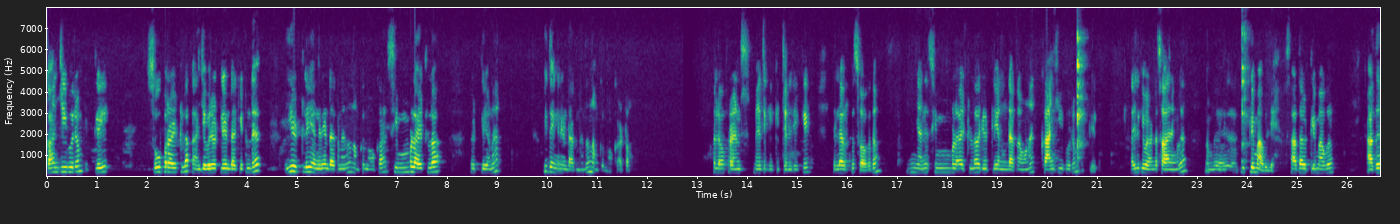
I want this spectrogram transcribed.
കാഞ്ചീപുരം ഇഡ്ഡലി സൂപ്പറായിട്ടുള്ള കാഞ്ചീപുരം ഇഡ്ഡലി ഉണ്ടാക്കിയിട്ടുണ്ട്. ഈ ഇഡ്ഡലി എങ്ങനെ ഉണ്ടാക്കണമെന്ന് നമുക്ക് നോക്കാം. സിമ്പിളായിട്ടുള്ള ഇഡ്ഡലിയാണ് ഇതെങ്ങനെ ഉണ്ടാക്കണമെന്ന് നമുക്ക് നോക്കാം കേട്ടോ. ഹലോ ഫ്രണ്ട്സ് മാജിക് കിച്ചണിലേക്ക് എല്ലാവർക്കും സ്വാഗതം. ഇന്ന് ഞാൻ സിമ്പിളായിട്ടുള്ള ഒരു ഇഡ്ഡലിയാണ് ഉണ്ടാക്കാമാണ് കാഞ്ചീപുരം ഇഡ്ഡലി അതിലേക്ക് വേണ്ട സാധനങ്ങൾ നമ്മൾ ഇഡ്ഡലി മാവില്ലേ സാധാ ഇഡ്ഡലി മാവ് അത്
